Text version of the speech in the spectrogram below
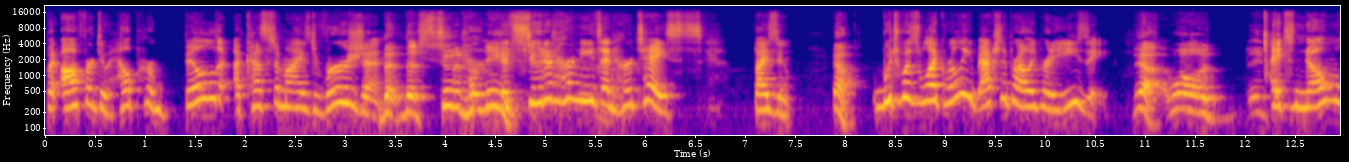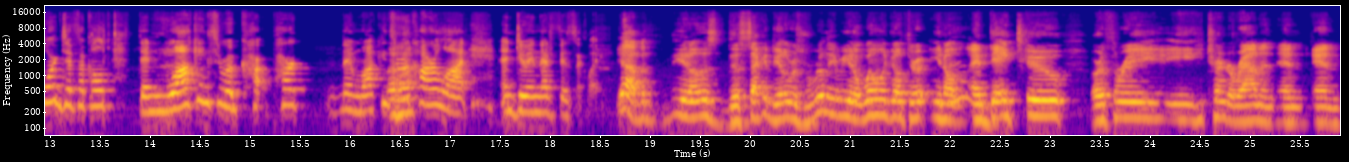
but offered to help her build a customized version that, that suited her needs. that suited her needs and her tastes by Zoom. Yeah. Which was like really, actually, probably pretty easy. Yeah, well, it, it- It's no more difficult than walking through a car park than walking through Uh-huh. a car lot and doing that physically. yeah, but you know this the second dealer was really you know willing to go through it. You know, Mhm. and day two or three, he, turned around and and and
